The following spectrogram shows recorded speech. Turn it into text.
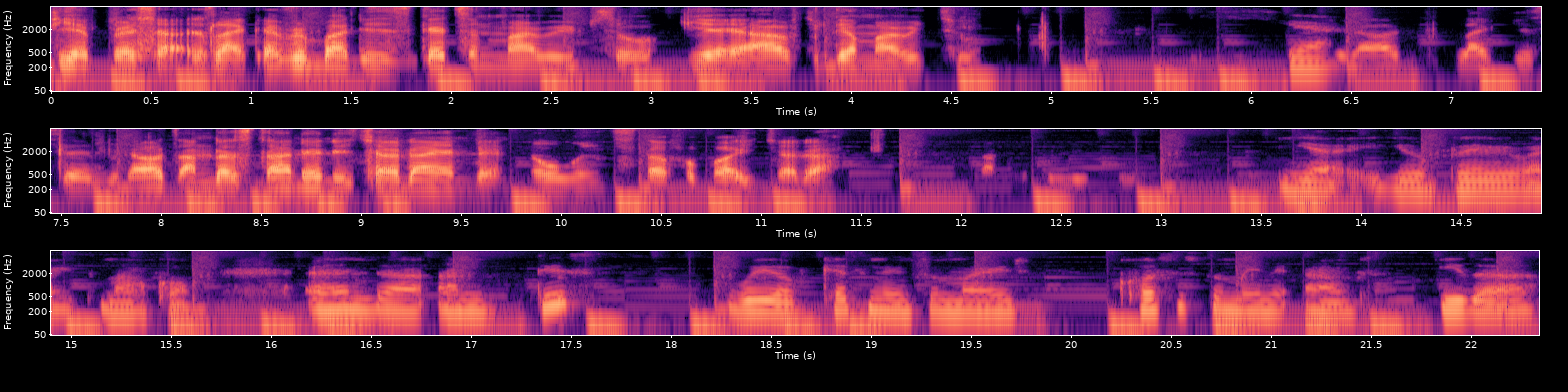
peer pressure. It's like everybody's getting married, so yeah, I have to get married too. Yeah. Without, like you said, without understanding each other and then knowing stuff about each other. Yeah, you're very right, Malcolm. And uh, and this way of getting into marriage causes so many harms, either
